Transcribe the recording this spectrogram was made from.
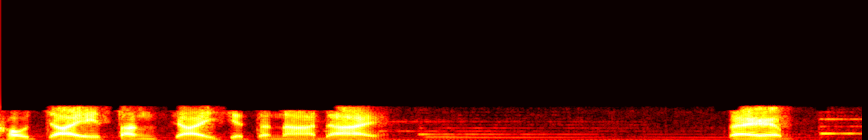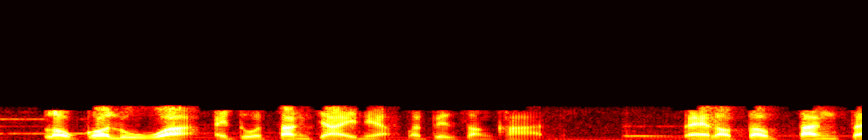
เข้าใจตั้งใจเจตนาได้ แต่เราก็รู้ว่า ไอ้ตัวตั้งใจเนี่ย มันเป็นสังขาร แต่เราต้องตั้งใจ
